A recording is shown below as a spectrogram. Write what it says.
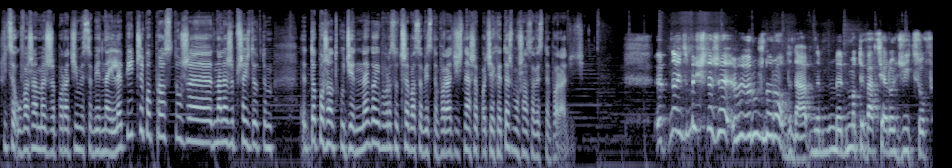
Czyli co, uważamy, że poradzimy sobie najlepiej, czy po prostu, że należy przejść do, tym, do porządku dziennego i po prostu trzeba sobie tym poradzić, nasze pociechy też muszą sobie z tym poradzić. No więc myślę, że różnorodna motywacja rodziców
